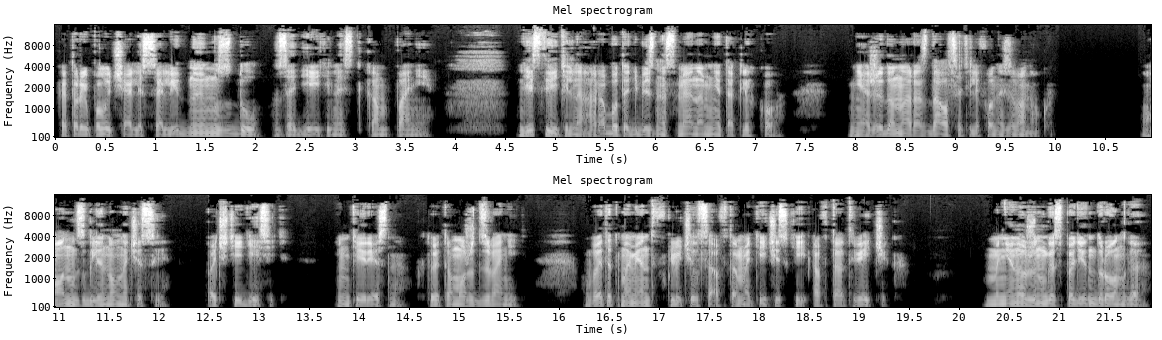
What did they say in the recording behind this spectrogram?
которые получали солидную мзду за деятельность компании. Действительно, работать бизнесменом не так легко. Неожиданно раздался телефонный звонок. Он взглянул на часы. Почти десять. Интересно, кто это может звонить? В этот момент включился автоматический автоответчик. «Мне нужен господин Дронга»,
